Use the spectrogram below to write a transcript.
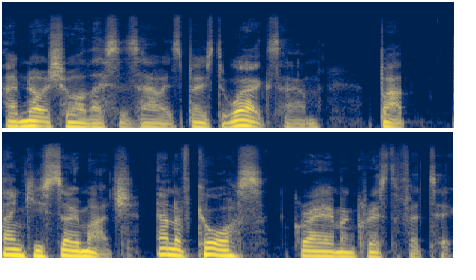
I'm not sure this is how it's supposed to work, Sam, but Thank you so much. And of course, Graham and Christopher too.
